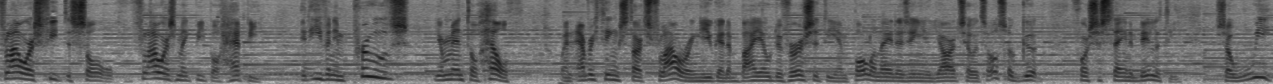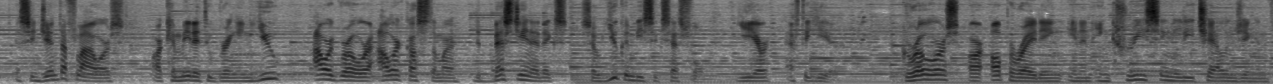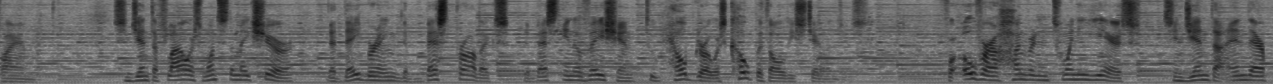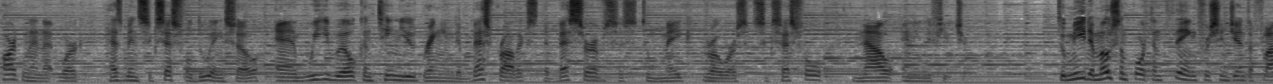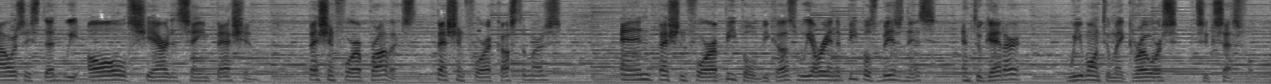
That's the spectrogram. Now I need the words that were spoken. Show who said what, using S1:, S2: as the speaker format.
S1: Flowers feed the soul. Flowers make people happy. It even improves your mental health. When everything starts flowering, you get a biodiversity and pollinators in your yard, so it's also good for sustainability. So we, as Syngenta Flowers, are committed to bringing you, our grower, our customer, the best genetics so you can be successful year after year. Growers are operating in an increasingly challenging environment. Syngenta Flowers wants to make sure that they bring the best products, the best innovation to help growers cope with all these challenges. For over 120 years, Syngenta and their partner network has been successful doing so, and we will continue bringing the best products, the best services to make growers successful now and in the future. To me, the most important thing for Syngenta Flowers is that we all share the same passion. Passion for our products, passion for our customers, and passion for our people because we are in the people's business and together we want to make growers successful.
